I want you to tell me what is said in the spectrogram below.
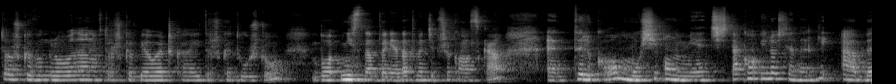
troszkę węglowodanów, troszkę białeczka i troszkę tłuszczu, bo nic nam to nie da, to będzie przekąska. E, tylko musi on mieć taką ilość energii, aby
